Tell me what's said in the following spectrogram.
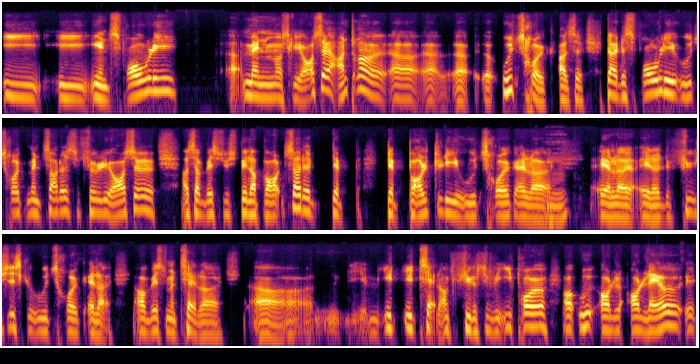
i, i, i en sproglig Øh, men måske også andre øh, øh, øh, udtryk. Altså, der er det sproglige udtryk, men så er det selvfølgelig også, altså hvis vi spiller bold, så er det det, det boldlige udtryk, eller mm eller, eller det fysiske udtryk, eller, og hvis man taler, uh, I, I taler om filosofi, I prøver at, ud, at, at lave et,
